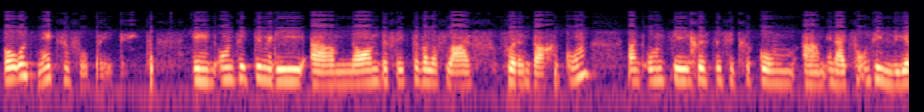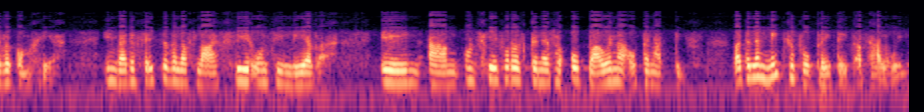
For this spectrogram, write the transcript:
waar ons net soveel pret het. En ons het toe met die ehm um, naam the Festival of Life vorendag gekom want ons sê Christus het gekom um, en hy het vir ons die lewe kom gee. En by the Festival of Life vier ons die lewe. En um, ons gee vir ons kinders 'n opbouende alternatief wat hulle net soveel pret het as Halloween.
